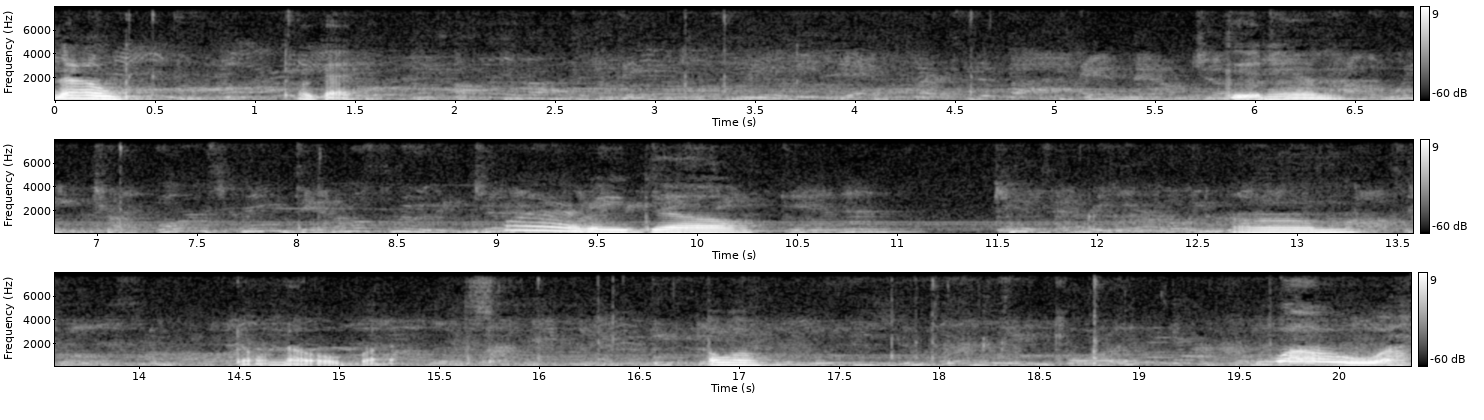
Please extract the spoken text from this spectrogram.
No. Okay. Get him. Where'd he go? Um, don't know, but oh well. Whoa.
